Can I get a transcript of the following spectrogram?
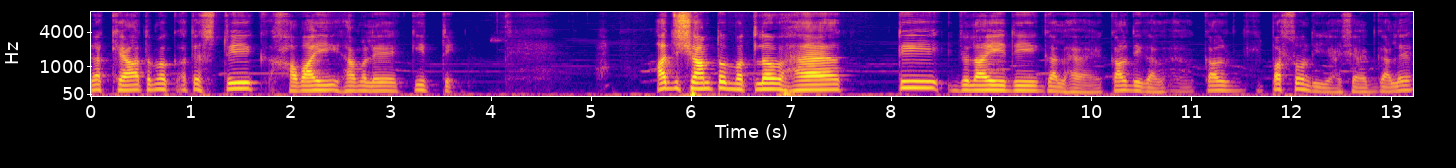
ਰੱਖਿਆਤਮਕ ਅਤੇ ਸਟ੍ਰੀਕ ਹਵਾਈ ਹਮਲੇ ਕੀਤੇ। ਅੱਜ ਸ਼ਾਮ ਤੋਂ ਮਤਲਬ ਹੈ 30 ਜੁਲਾਈ ਦੀ ਗੱਲ ਹੈ। ਕੱਲ ਦੀ ਗੱਲ ਕੱਲ ਪਰਸੋਂ ਦੀ ਹੈ ਸ਼ਾਇਦ ਗੱਲ ਹੈ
